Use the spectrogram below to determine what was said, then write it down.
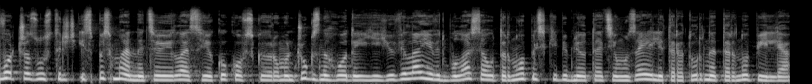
Творча зустріч із письменницею Лесією Коковською Романчук з нагоди її ювілею відбулася у Тернопільській бібліотеці музею літературне Тернопілля.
